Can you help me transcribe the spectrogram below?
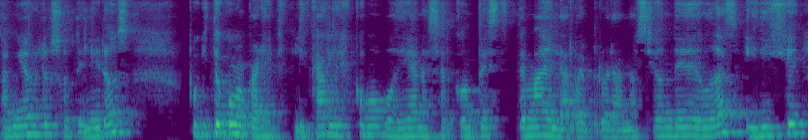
amigos los hoteleros, un poquito como para explicarles cómo podían hacer con este tema de la reprogramación de deudas, y dije,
